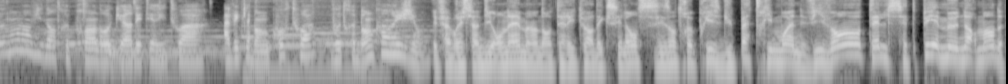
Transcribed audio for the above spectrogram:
Donnons l'envie d'entreprendre au cœur des territoires avec la Banque Courtois, votre banque en région. Et Fabrice Lundi, on aime hein, dans Territoire d'Excellence ces entreprises du patrimoine vivant, telle cette PME normande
